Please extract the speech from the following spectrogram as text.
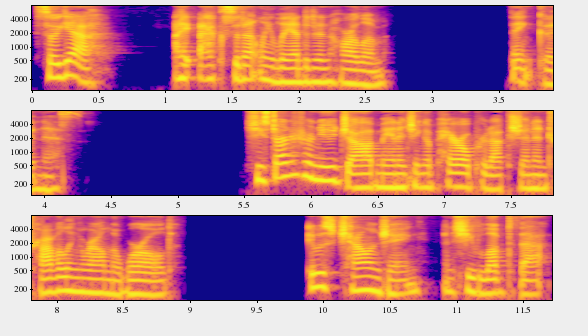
So yeah, I accidentally landed in Harlem. Thank goodness. She started her new job managing apparel production and traveling around the world. It was challenging, and she loved that.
